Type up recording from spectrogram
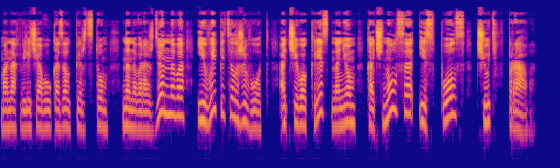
Монах величаво указал перстом на новорожденного и выпятил живот, отчего крест на нем качнулся и сполз чуть вправо.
